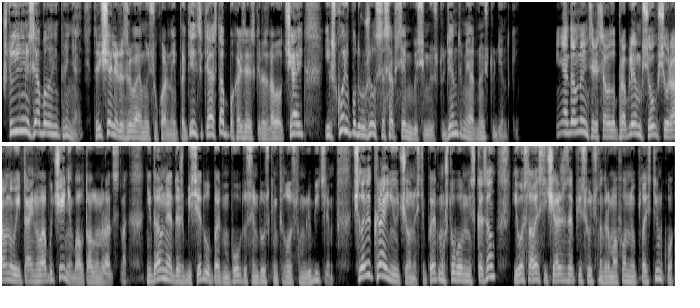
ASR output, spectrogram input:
что ее нельзя было не принять. Трещали разрываемые сухарные пакетики, а Остап по-хозяйски раздавал чай и вскоре подружился со всеми восемью студентами и одной студенткой. Меня давно интересовала проблема всеобщего равного и тайного обучения, болтал он радостно. Недавно я даже беседовал по этому поводу с индусским философом-любителем. Человек крайней учености, поэтому, что бы он ни сказал, его слова сейчас же записываются на граммофонную пластинку,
